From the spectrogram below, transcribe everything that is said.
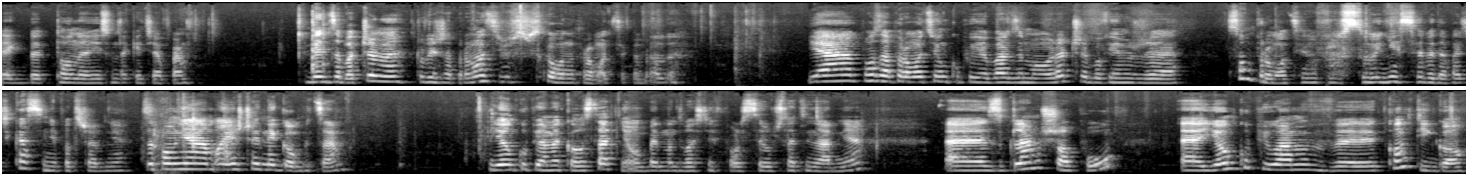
jakby tony nie są takie ciepłe. Więc zobaczymy. Również na promocji. Wszystko było na promocji tak naprawdę. Ja poza promocją kupuję bardzo mało rzeczy, bo wiem, że są promocje po prostu i nie chcę wydawać kasy niepotrzebnie. Zapomniałam o jeszcze jednej gąbce. Ją kupiłam jako ostatnią, będąc właśnie w Polsce już stacjonarnie. E, z Glam Shopu. E, ją kupiłam w Contigo,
